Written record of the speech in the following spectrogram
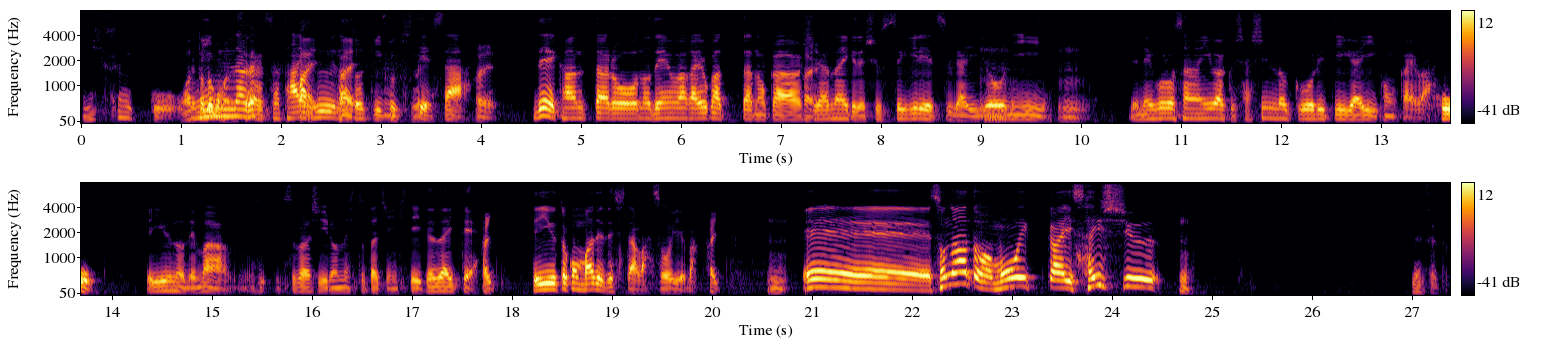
二次選考終わったとこみんなまでですね。がさ台風の時に来はいはい。はいで勘太郎の電話が良かったのかはい。知らないけど、出席率が異常にいい、うん。で根室さん曰く写真のクオリティがいい今回は。ほっていうのでまあひ素晴らしいいろんな人たちに来ていただいて、はい。っていうとこまででしたわそういえば。はい。うん。えーその後もう一回最終面接。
